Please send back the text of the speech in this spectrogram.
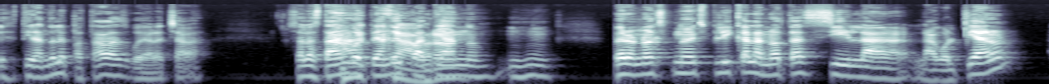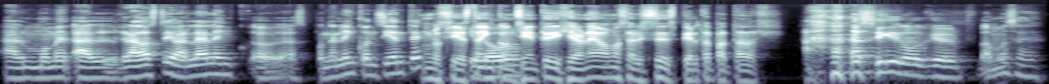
eh, tirándole patadas, güey, a la chava. O sea, la estaban Ah, golpeando y pateando. Pero no, no explica la nota si la, la golpearon al, momento, al grado hasta llevarla a, la a ponerla inconsciente. O si está luego- inconsciente, dijeron, eh, vamos a ver si se despierta patadas. Así como que vamos a.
